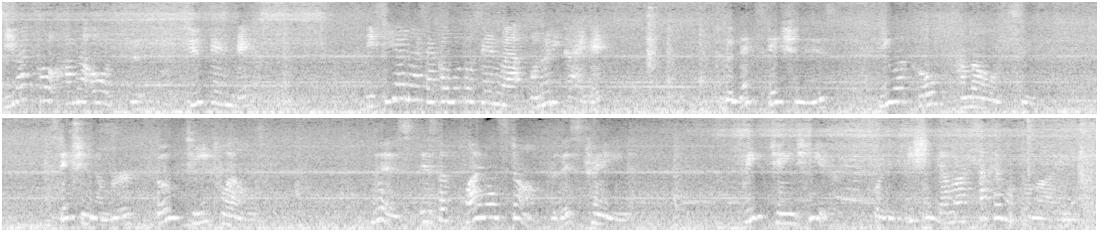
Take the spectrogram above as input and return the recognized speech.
琵琶湖浜大津終点です石山坂本線はお乗り換えです The next station is 琵琶湖浜大津 Station number OT12. This is the final stop for this train. Please change here for the Ishiyama Sakamoto line.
